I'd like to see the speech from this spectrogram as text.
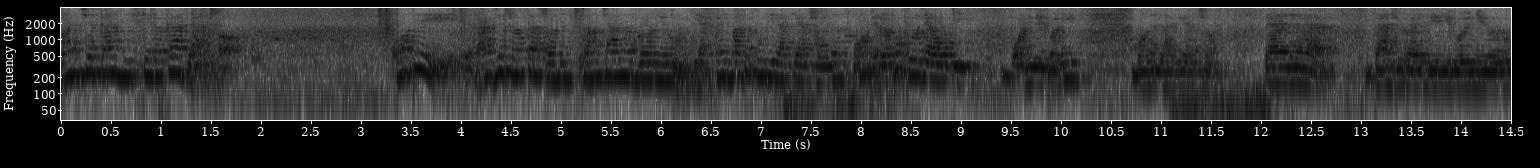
मान्छे कहाँ निस्केर कहाँ जान्छ कतै राज्य सत्ता सञ्चालन गर्नेहरू यस्तै मात्र कुदिराखेका छैनन् भनेर पो खोज्या हो कि? भन्ने पनि मलाई लागेको छ। प्यारा दाजुभाइ दिदीबहिनीहरू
